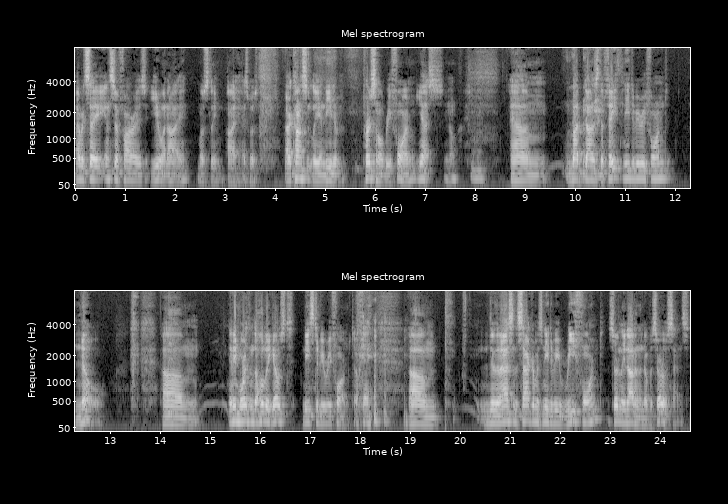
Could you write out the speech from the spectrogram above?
I would say, insofar as you and I, mostly I, I suppose, are constantly in need of personal reform. Yes, you know. Mm-hmm. Um, but does the faith need to be reformed? No. um, any more than the Holy Ghost needs to be reformed. Okay. um, do the Mass and the sacraments need to be reformed? Certainly not in the Novus Ordo sense.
